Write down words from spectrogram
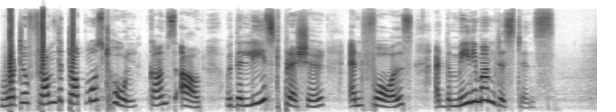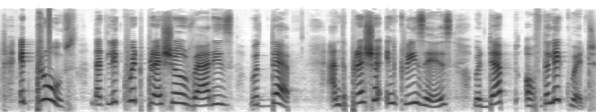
water from the topmost hole comes out with the least pressure and falls at the minimum distance. It proves that liquid pressure varies with depth and the pressure increases with depth of the liquid.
